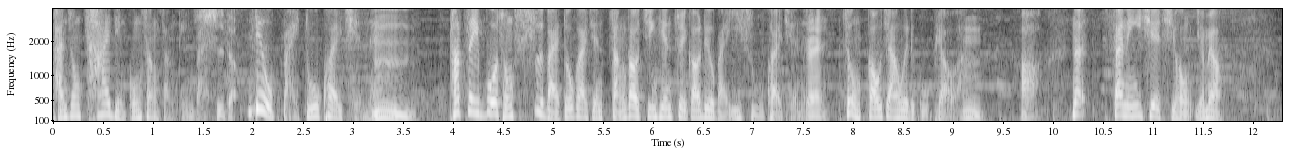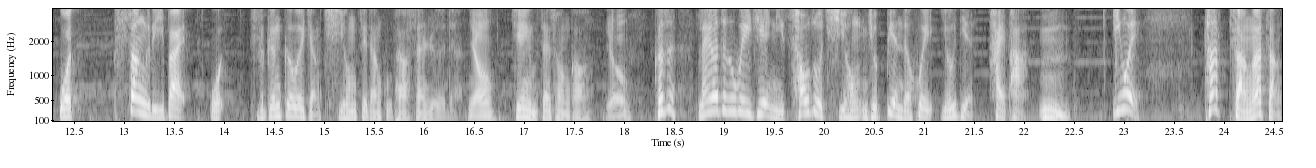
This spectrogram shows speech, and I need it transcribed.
盘中差一点攻上涨停板，是的，六百多块钱呢。嗯，它这一波从四百多块钱涨到今天最高六百一十五块钱呢。对，这种高价位的股票啊，嗯，啊，那三零一七的旗红有没有？我上个礼拜我只跟各位讲旗红这档股票散热的，有。今天有没有再创高？有，可是来到这个位阶，你操作旗红，你就变得会有点害怕，嗯，因为它涨啊涨，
